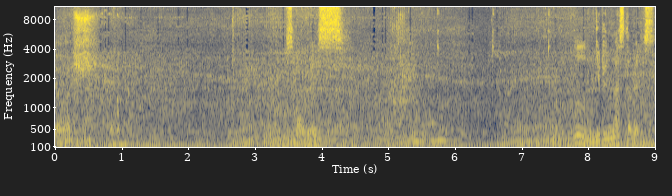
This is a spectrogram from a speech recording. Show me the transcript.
Yavaş. Serbest. Hmm, girilmez tabelası.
